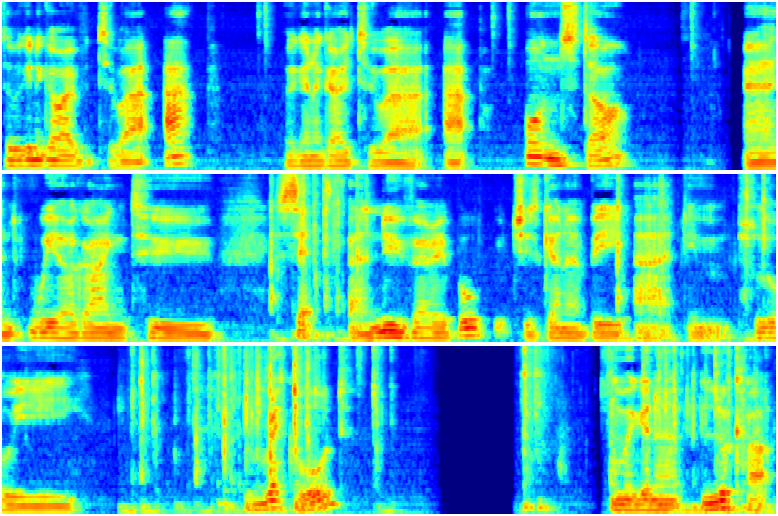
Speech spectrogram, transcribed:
So we're going to go over to our app. We're going to go to our app on start and we are going to set a new variable which is going to be our employee record and we're going to look up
